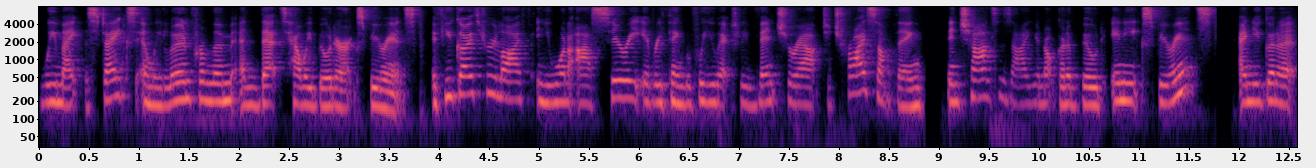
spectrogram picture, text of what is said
we make mistakes and we learn from them, and that's how we build our experience. If you go through life and you want to ask Siri everything before you actually venture out to try something, then chances are you're not going to build any experience and you're going to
